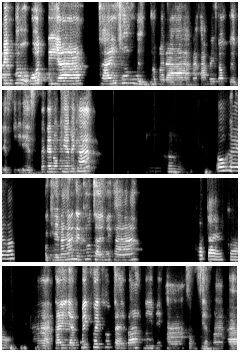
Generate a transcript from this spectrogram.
เป็นพหูพจน์กริยา ใช้ช่องหนึ่งธรรมดานะคะ ไม่ต้องเติม s e s นักเรียนโอเคไหมคะ โอเคครับ โอเคนะคะนักเรียนเข้าใจไหมคะ เข้าใจค่ะค่ะใครยังไม่ค่อยเข้าใจบ้างมีไหมคะ ส่งเสียงมาค่ะ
